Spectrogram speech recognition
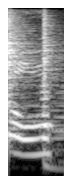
silk.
